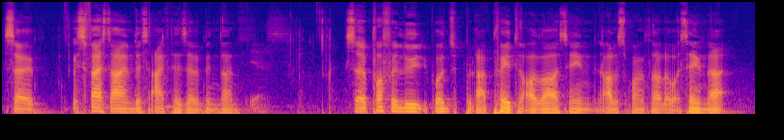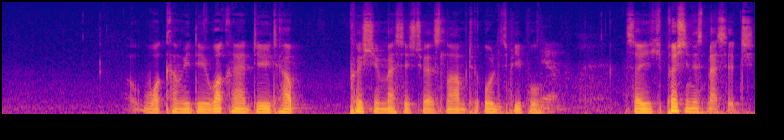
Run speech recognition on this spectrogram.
So it's the first time this act has ever been done. Yes. So Prophet Lut once like prayed to Allah, saying Allah Subhanahu wa Taala was saying that, what can we do? What can I do to help push your message to Islam to all these people? Yeah. So he's pushing this message,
